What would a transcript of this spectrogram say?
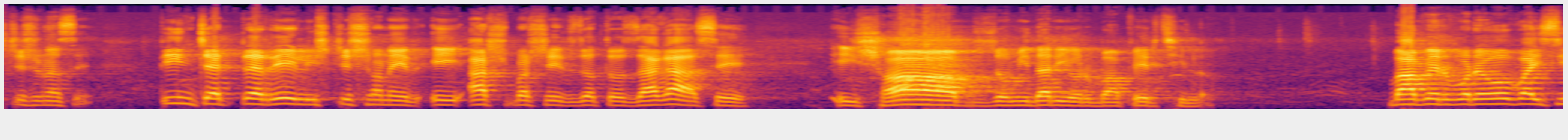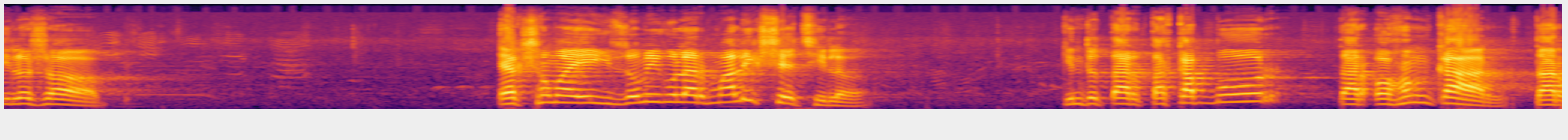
স্টেশন আছে, তিন চারটা রেল স্টেশনের এই আশপাশের যত জায়গা আছে, এই সব জমিদারি ওর বাপের ছিল। বাপের পরে ও পাইছিল সব। এক সময় এই জমিগুলার মালিক সে ছিল। কিন্তু তার তাকাব্বুর, তার অহংকার, তার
